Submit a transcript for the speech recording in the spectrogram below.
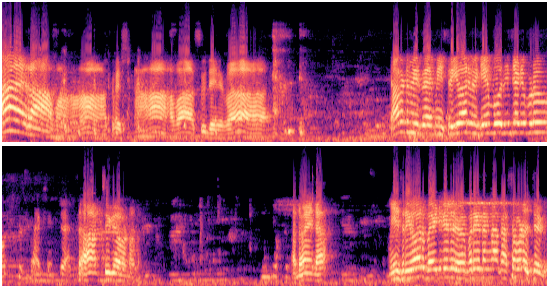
హాయ్ రామ కృష్ణ వాసుదేవ. కాబట్టి మీ మీ శ్రీవారు మీకేం బోధించాడు ఇప్పుడు? సాక్షిగా ఉండాలి. అర్థమైందా? మీ శ్రీవారు బయటికి వెళ్ళి విపరీతంగా కష్టపడి వచ్చాడు.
